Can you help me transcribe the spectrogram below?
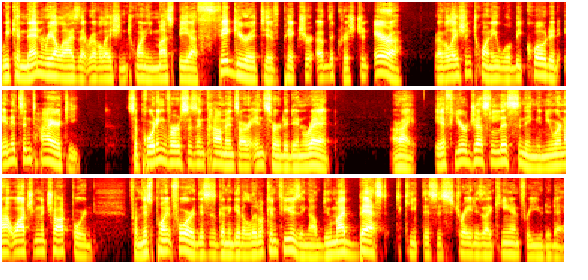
we can then realize that Revelation 20 must be a figurative picture of the Christian era. Revelation 20 will be quoted in its entirety Supporting verses and comments are inserted in red. All right. If you're just listening and you are not watching the chalkboard, from this point forward, this is going to get a little confusing. I'll do my best to keep this as straight as I can for you today.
